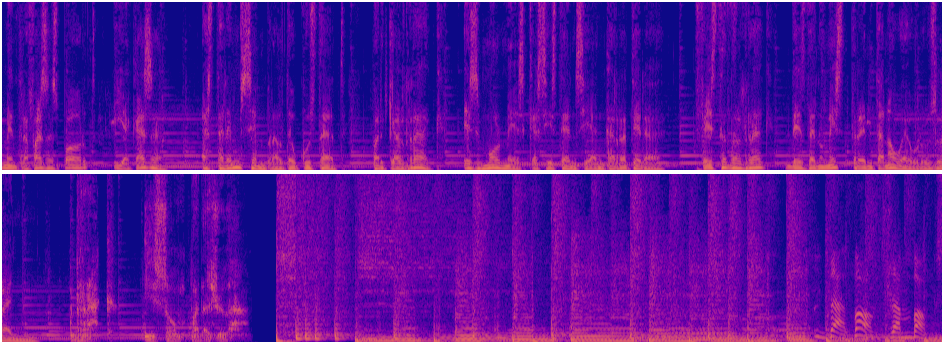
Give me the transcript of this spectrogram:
mentre fas esport i a casa. Estarem sempre al teu costat, perquè el RAC és molt més que assistència en carretera. Festa del RAC des de només 39 euros l'any. RAC. I som per ajudar. De Vox en Vox.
